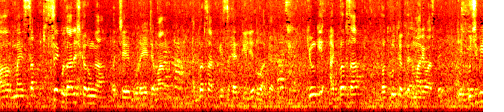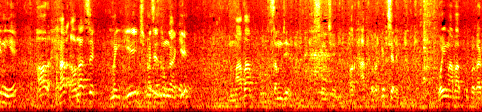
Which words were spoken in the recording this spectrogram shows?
और मैं सबसे गुजारिश करूँगा, बच्चे, बूढ़े, जवान, अकबर साहब की सेहत के लिए दुआ करें। क्योंकि अकबर साहब बहुत कुछ करते हैं हमारे वास्ते। ये कुछ भी नहीं है। और हर औलाद से मैं ये मैसेज दूँगा कि माँ बाप को समझे, सोचे और हाथ पकड़ के चले। वही माँ बाप को पकड़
